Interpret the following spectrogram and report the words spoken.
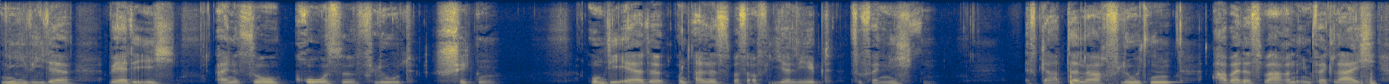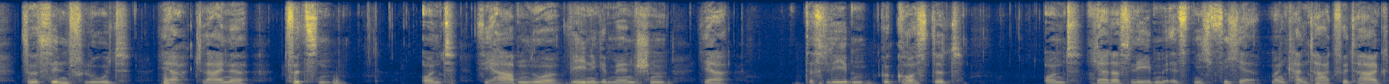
nie wieder werde ich eine so große Flut schicken, um die Erde und alles, was auf ihr lebt, zu vernichten. Es gab danach Fluten, aber das waren im Vergleich zur Sintflut, ja, kleine Pfützen. Und sie haben nur wenige Menschen, ja, das Leben gekostet. Und ja, das Leben ist nicht sicher. Man kann Tag für Tag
